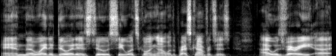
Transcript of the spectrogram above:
and the way to do it is to see what's going on with the press conferences. I was very uh,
